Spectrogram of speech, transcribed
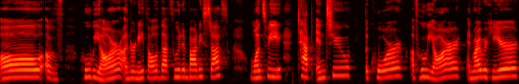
all of who we are underneath all of that food and body stuff, once we tap into the core of who we are and why we're here,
